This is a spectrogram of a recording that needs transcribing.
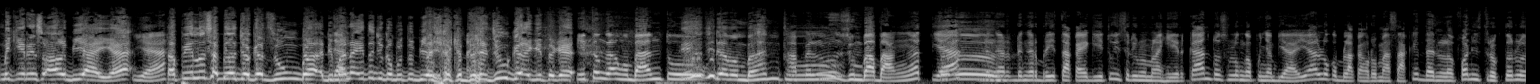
mikirin soal biaya. Iya. Tapi lu sambil joget Zumba di mana itu juga butuh biaya gede juga gitu kayak. itu nggak membantu. Itu tidak membantu. Apa lu zumba banget ya Heeh. dengar dengar berita kayak gitu istri lu melahirkan terus lu nggak punya biaya lu ke belakang rumah sakit dan telepon instruktur lu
